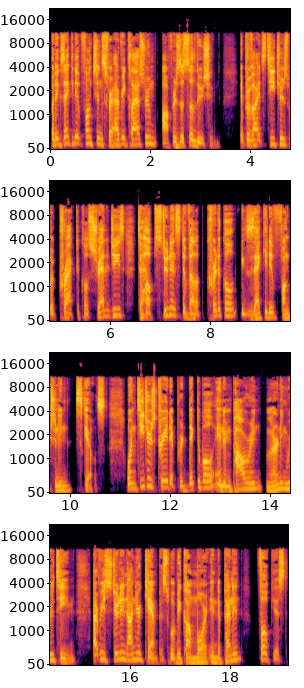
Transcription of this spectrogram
But Executive Functions for Every Classroom offers a solution. It provides teachers with practical strategies to help students develop critical executive functioning skills. When teachers create a predictable and empowering learning routine, every student on your campus will become more independent, focused,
